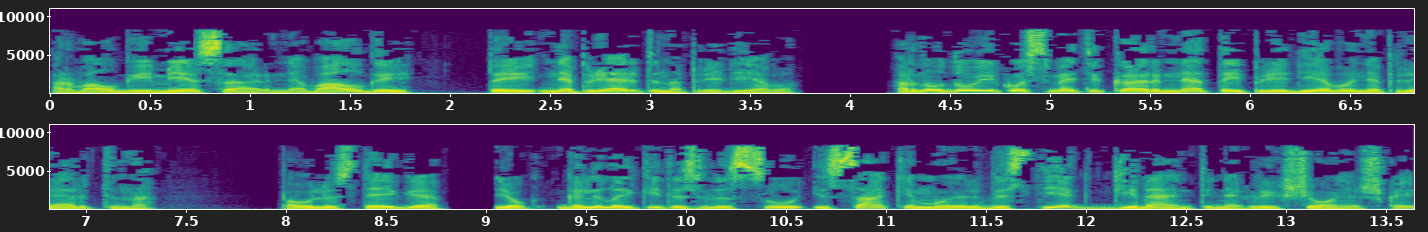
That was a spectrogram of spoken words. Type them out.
Ar valgai mėsą, ar nevalgai, tai nepriartina prie Dievo. Ar naudoji kosmetiką ar ne, tai prie Dievo nepriartina. Paulius teigia, jog gali laikytis visų įsakymų ir vis tiek gyventi nekrikščioniškai.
